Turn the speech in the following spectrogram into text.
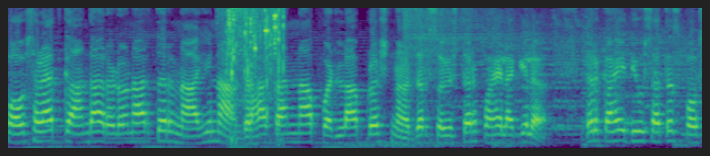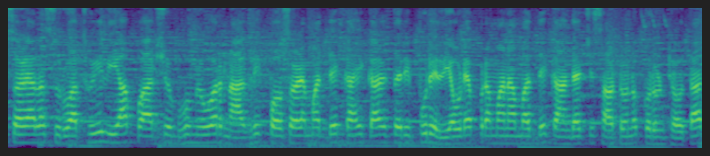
पावसाळ्यात कांदा रडवणार तर नाही ना? ग्राहकांना पडला प्रश्न. जर सविस्तर पाहायला गेलं तर काही दिवसातच पावसाळ्याला सुरुवात होईल. या पार्श्वभूमीवर नागरिक पावसाळ्यामध्ये काही काळ तरी पुरेल. एवढ्या प्रमाणामध्ये कांद्याची साठवणूक करून ठेवतात.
